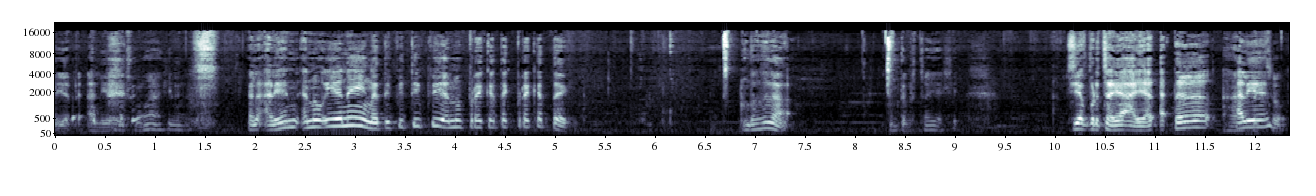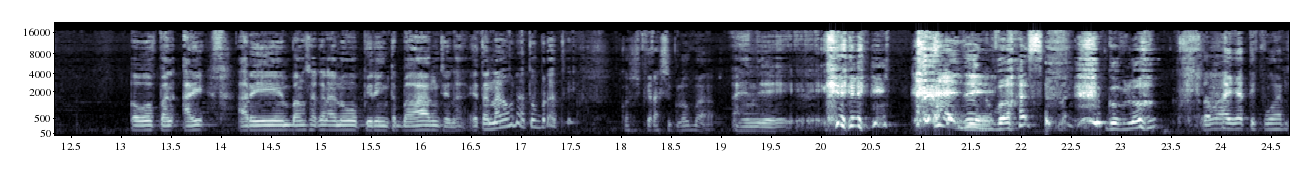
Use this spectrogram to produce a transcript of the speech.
ya alien semua Anu alien anu ieu nih na tipi-tipi anu preketek-preketek. Baheula. kita percaya sih Siap percaya aya teu Hantu, alien? Oh, pan ari ari bangsakeun anu piring tebang cenah. Eta naon atuh berarti? konspirasi global Anjing. Anjing bahas. Goblok. sama ayat tipuan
